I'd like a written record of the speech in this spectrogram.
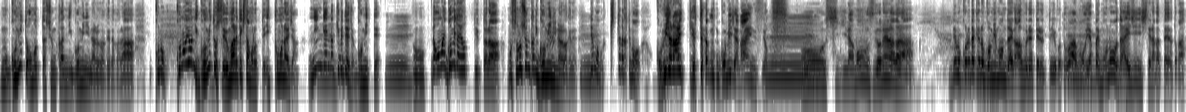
もうゴミと思った瞬間にゴミになるわけだからこのこの世にゴミとして生まれてきたものって一個もないじゃん人間が決めてるじゃんゴミって。うんうん、で「お前ゴミだよ」って言ったらもうその瞬間にゴミになるわけで、うんでも汚くても「ゴミじゃない!」って言ったらもうゴミじゃないんですよ。うんおー不思議なもんですよねだから。でもこれだけのゴミ問題が溢れてるっていうことはうん。もうやっぱり物を大事にしてなかったりだとか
